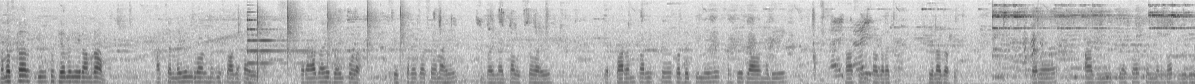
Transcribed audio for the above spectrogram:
नमस्कार यूट्यूब फॅमिली राम राम. आजच्या नवीन ब्लॉगमध्ये स्वागत आहे. तर आज आहे बैलपोळा. शेतकऱ्याचा सण आहे बैलाचा उत्सव आहे. तर पारंपरिक पद्धतीने प्रत्येक गावामध्ये हा सण साजरा केला जातो. तर आज मी त्याच्या संदर्भात व्हिडिओ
